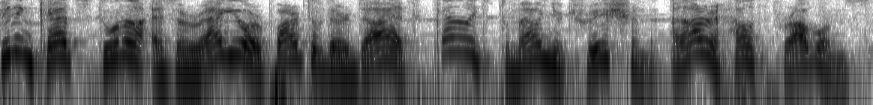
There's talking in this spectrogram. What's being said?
feeding cats tuna as a regular part of their diet can lead to malnutrition and other health problems.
